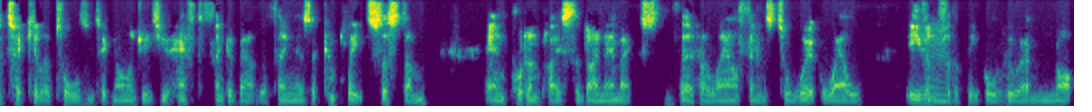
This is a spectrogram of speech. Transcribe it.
particular tools and technologies, you have to think about the thing as a complete system and put in place the dynamics that allow things to work well even Mm. for the people who are not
